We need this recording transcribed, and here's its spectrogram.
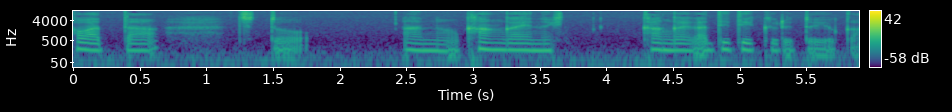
変わったちょっとあの考えの考えが出てくるというか。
